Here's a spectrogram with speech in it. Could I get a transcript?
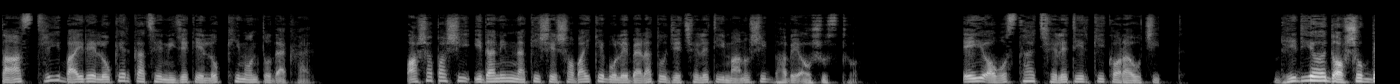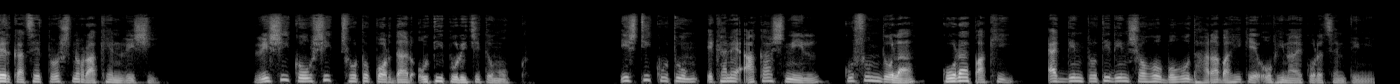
তাঁর স্ত্রী বাইরে লোকের কাছে নিজেকে লক্ষ্মীমন্ত দেখায়। পাশাপাশি ইদানিং নাকি সে সবাইকে বলে বেড়াত যে ছেলেটি মানসিকভাবে অসুস্থ। এই অবস্থায় ছেলেটির কি করা উচিত? ভিডিওয়ে দর্শকদের কাছে প্রশ্ন রাখেন ঋষি। ঋষি কৌশিক ছোট পর্দার অতি পরিচিত মুখ। ইষ্টি কুতুম এখানে আকাশ নীল কুসুমদোলা কোড়া পাখি একদিন প্রতিদিন সহ বহু ধারাবাহিকে অভিনয় করেছেন তিনি।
